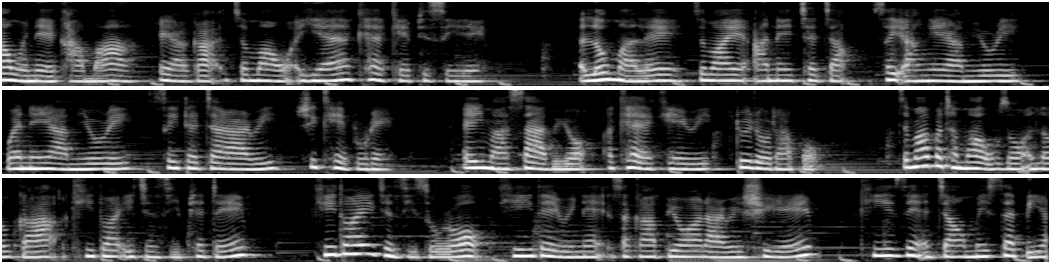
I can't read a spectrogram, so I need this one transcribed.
စဝင်တဲ့အခါမှာအဲ့ဒါကကျမကိုအရန်အခက်အခဲဖြစ်စေတယ်အလုံးမှာလဲကျမရဲ့အားနည်းချက်ကြောင့်စိတ်အားငယ်တာမျိုးတွေဝမ်းနည်းတာမျိုးတွေစိတ်တက်ကြတာတွေရှိခဲ့ဘူးတယ်အဲ့ဒီမှာစပြီးတော့အခက်အခဲတွေတွေ့တော့တာပေါ့ကျမပထမဦးဆုံးအလုပ်ကခီးသွွားအေဂျင်စီဖြစ်တယ်ခီးသွွားအေဂျင်စီဆိုတော့ခီးတဲ့တွေနဲ့စကားပြောရတာတွေရှိတယ်ခီးစဉ်အကြောင်းမိတ်ဆက်ပေးရ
